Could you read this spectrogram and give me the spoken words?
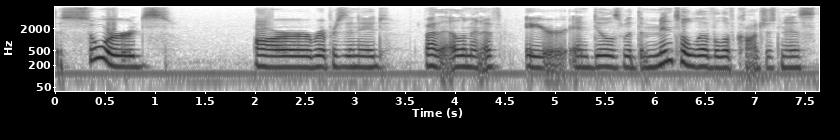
The swords are represented by the element of air and deals with the mental level of consciousness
